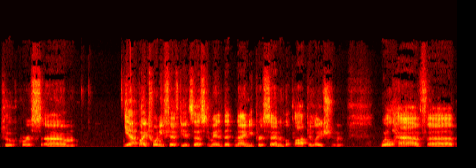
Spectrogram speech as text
too, of course. Um, yeah, by 2050, it's estimated that 90% of the population will have uh,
